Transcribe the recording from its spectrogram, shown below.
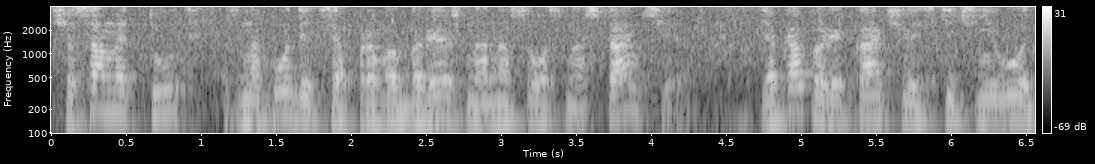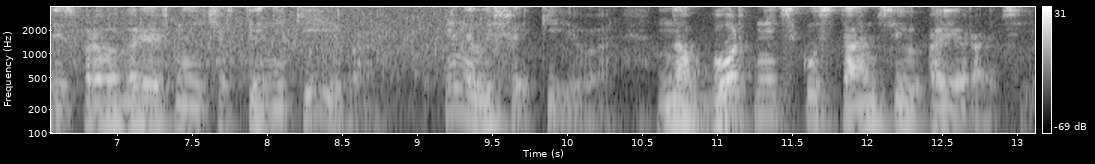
що саме тут знаходиться правобережна насосна станція, яка перекачує стічні води з правобережної частини Києва і не лише Києва на Бортницьку станцію аерації.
